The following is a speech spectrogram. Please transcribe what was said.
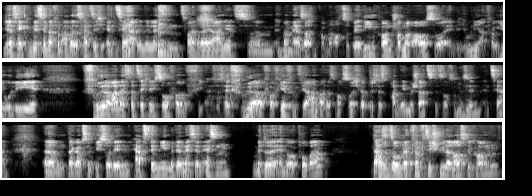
Ja, es hängt ein bisschen davon ab. Also es hat sich entzerrt in den letzten zwei, drei Jahren jetzt. Ähm, immer mehr Sachen kommen dann auch zu BerlinCon schon mal raus, so Ende Juni, Anfang Juli. Früher war das tatsächlich so, vor vier, also das heißt früher, vor vier, fünf Jahren war das noch so. Ich glaube, durch das Pandemische hat es das auch so ein mhm. bisschen entzerrt. Ähm, da gab es wirklich so den Herbsttermin mit der Messe in Essen, Mitte, Ende Oktober. Da sind so 150 Spiele mhm. rausgekommen.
